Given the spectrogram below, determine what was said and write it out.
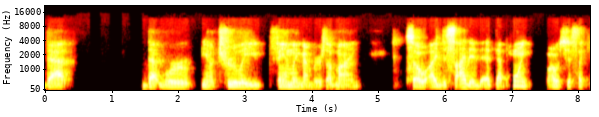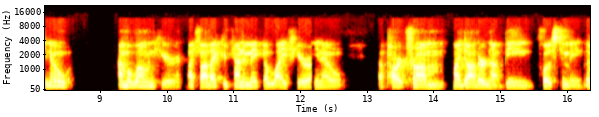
that that were, you know, truly family members of mine. So I decided at that point, I was just like, you know, I'm alone here. I thought I could kind of make a life here, you know, apart from my daughter not being close to me. The,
